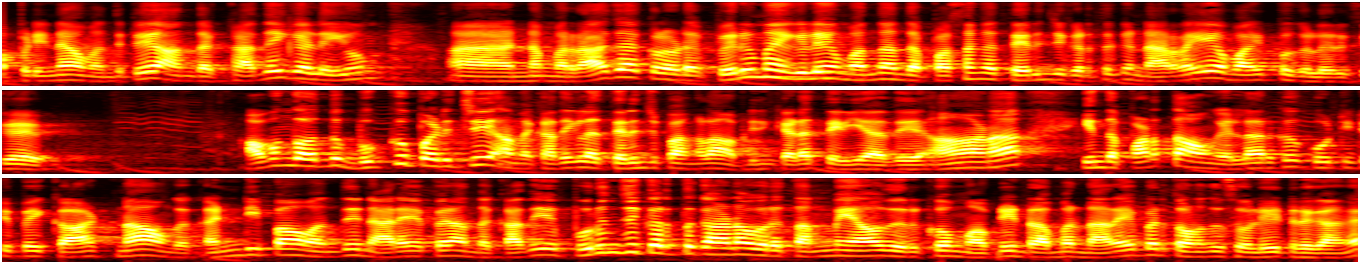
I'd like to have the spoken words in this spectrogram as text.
அப்படின்னா வந்துட்டு அந்த கதைகளையும் நம்ம ராஜாக்களோட பெருமைகளையும் வந்து அந்த பசங்க தெரிஞ்சுக்கிறதுக்கு நிறைய வாய்ப்புகள் இருக்குது அவங்க வந்து புக்கு படித்து அந்த கதைகளை தெரிஞ்சுப்பாங்களா அப்படின்னு கேட்டால் தெரியாது. ஆனால் இந்த படத்தை அவங்க எல்லாருக்கும் கூட்டிகிட்டு போய் காட்டினா அவங்க கண்டிப்பாக வந்து நிறைய பேர் அந்த கதையை புரிஞ்சுக்கிறதுக்கான ஒரு தன்மையாவது இருக்கும் அப்படின்ற மாதிரி நிறைய பேர் தொடர்ந்து சொல்லிட்டு இருக்காங்க.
